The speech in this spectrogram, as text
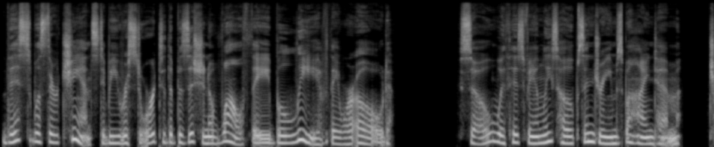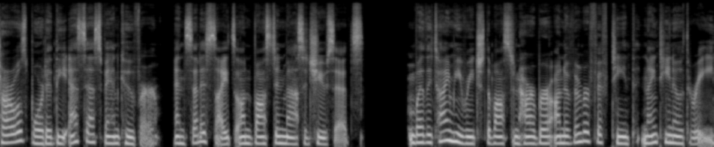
This was their chance to be restored to the position of wealth they believed they were owed. So, with his family's hopes and dreams behind him, Charles boarded the SS Vancouver and set his sights on Boston, Massachusetts. By the time he reached the Boston harbor on November 15, 1903,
